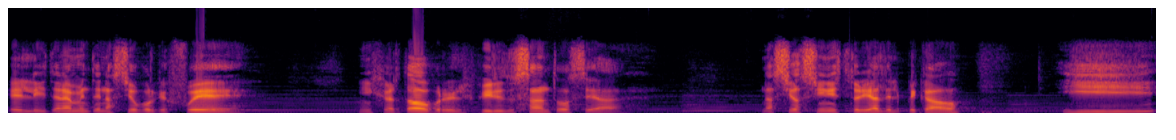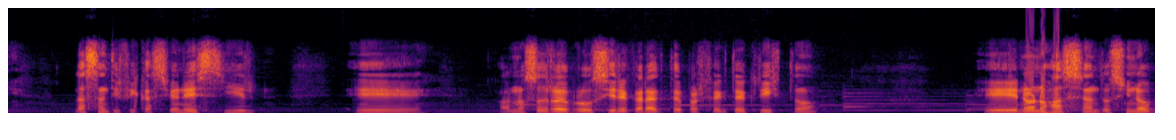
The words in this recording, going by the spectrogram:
Él literalmente nació porque fue injertado por el Espíritu Santo, o sea, nació sin historial del pecado. Y la santificación es ir eh, a nosotros reproducir el carácter perfecto de Cristo. Eh, no nos hace santos, sino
